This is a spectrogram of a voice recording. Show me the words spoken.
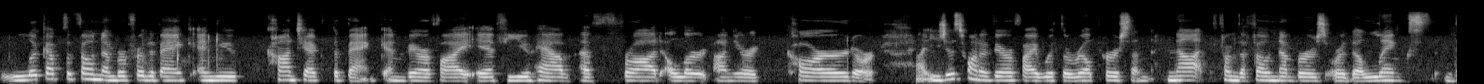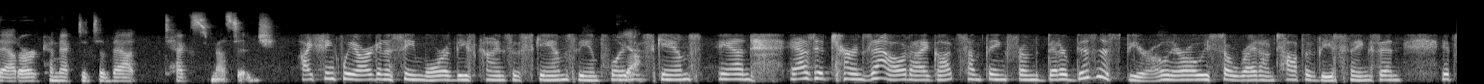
look up the phone number for the bank and you contact the bank and verify if you have a fraud alert on your card or uh, you just want to verify with the real person, not from the phone numbers or the links that are connected to that text message. I think we are going to see more of these kinds of scams, the employment yeah. scams. And as it turns out, I got something from the Better Business Bureau. They're always so right on top of these things. And it's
